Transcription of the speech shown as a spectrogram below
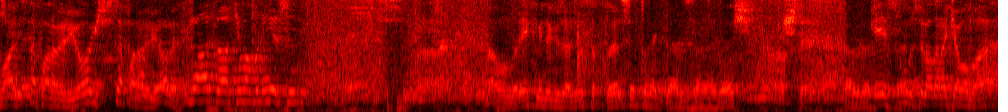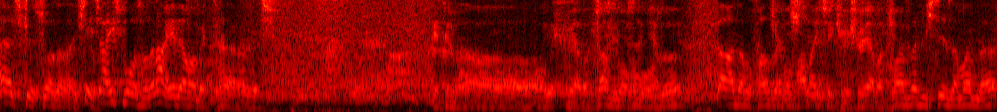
şeyini- Valisi de para veriyor, işçisi de para veriyor abi. Rahat rahat kebabını yesin. Tamamdır. Ekmeği de güzelce ısıttı. Sırtlık ekmeğimizle kardeş. İşte. Kardeş. Eski usul Adana kebaba. Eski usul Adana işte. Hiç, hiç bozmadan aynı devam etti. He kardeş. Getir bana. Oh, şuraya bak. Tam Şu lokum oldu. Daha da bu fazla Kebap pişti. halay çekiyor. Şuraya bak ya. Fazla piştiği zaman da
